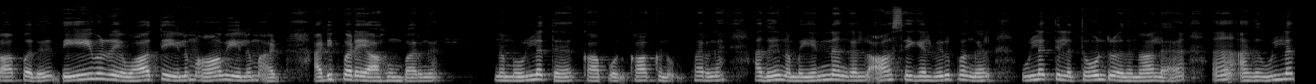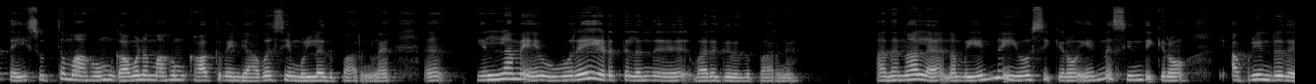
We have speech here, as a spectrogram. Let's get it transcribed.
காப்பது தேவனுடைய வார்த்தையிலும் ஆவியிலும் அடிப்படையாகும் பாருங்கள் நம்ம உள்ளத்தை காப்போம் காக்கணும். பாருங்கள் அது நம்ம எண்ணங்கள் ஆசைகள் விருப்பங்கள் உள்ளத்தில் தோன்றுவதனால அது அந்த உள்ளத்தை சுத்தமாகவும் கவனமாகவும் காக்க வேண்டிய அவசியம் உள்ளது பாருங்களேன். எல்லாமே ஒரே இடத்துலேருந்து வருகிறது பாருங்கள் அதனால் நம்ம என்ன யோசிக்கிறோம் என்ன சிந்திக்கிறோம் அப்படின்றது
